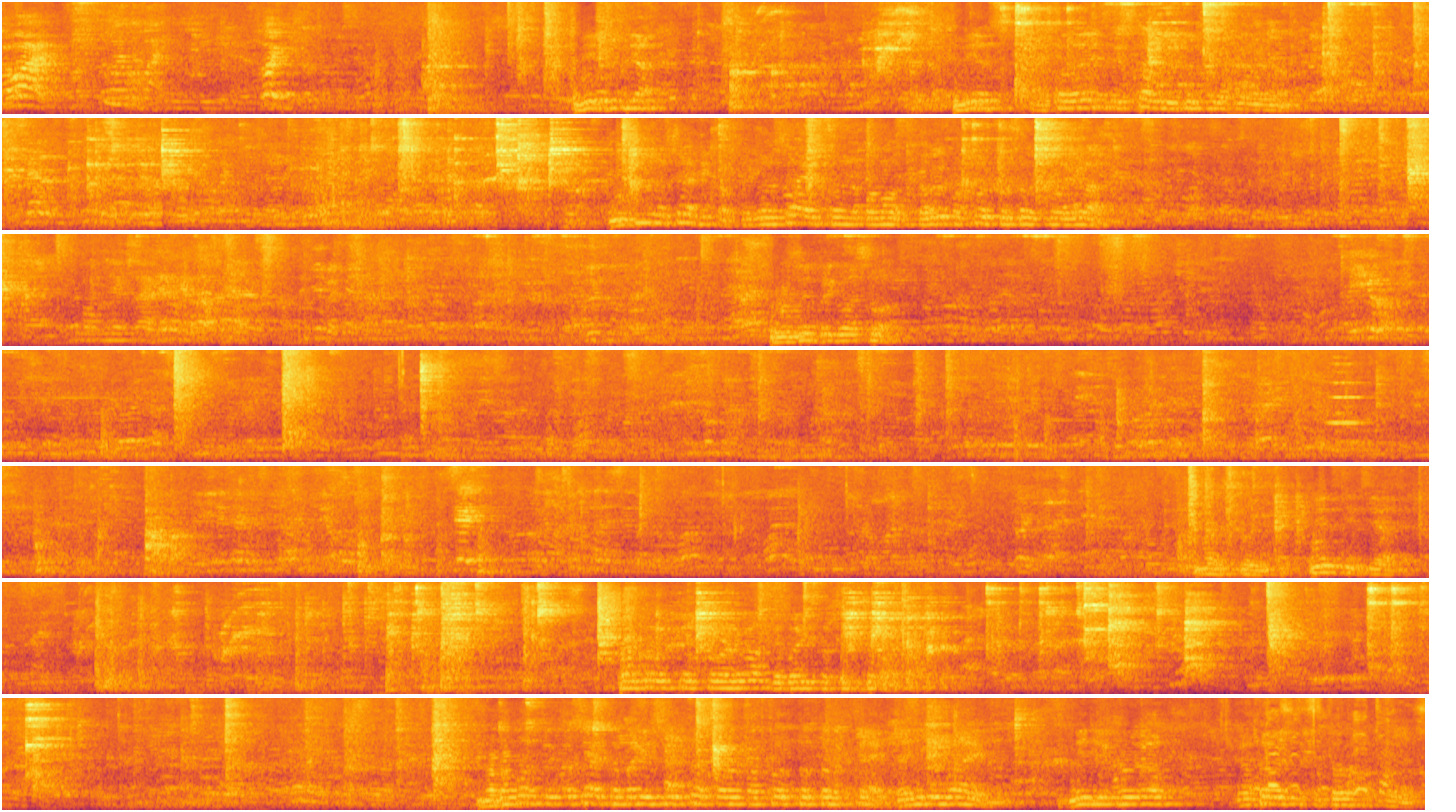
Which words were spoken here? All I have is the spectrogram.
Давай! Стой! Вес, Никита Шафиков приглашается на помощь. Второй подход 140 килограмм. Уже приглашен. Морской. Вес не взят. По 45 килограмм для Бориса Шевцова. На помост приглашается Борис Шевцов, второй подход 145. Даниил Ларин, Дмитрий Крулев. Готовится Покажите второму подходу.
